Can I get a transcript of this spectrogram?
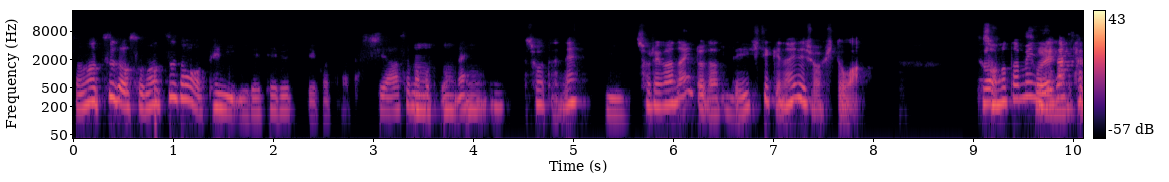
その都度その都度手に入れてるっていうことが幸せなことだね。うんうんうんそうだね。うんそれがないとだって生きていけないでしょ、人は。そのためにそれが酒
